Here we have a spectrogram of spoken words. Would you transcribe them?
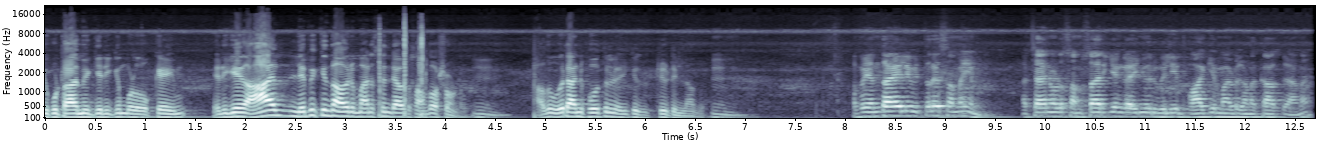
ഈ കൂട്ടായ്മയ്ക്ക് ഇരിക്കുമ്പോഴും ഒക്കെയും എനിക്ക് ആ ലഭിക്കുന്ന ആ ഒരു മനസ്സിന്റെ ആ ഒരു സന്തോഷമുണ്ട്. അത് ഒരു അനുഭവത്തിലും എനിക്ക് കിട്ടിയിട്ടില്ല അത് അപ്പോൾ എന്തായാലും ഇത്രയും സമയം അച്ചായനോട് സംസാരിക്കാൻ കഴിഞ്ഞ ഒരു വലിയ ഭാഗ്യമായിട്ട് കണക്കാക്കുകയാണ്.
